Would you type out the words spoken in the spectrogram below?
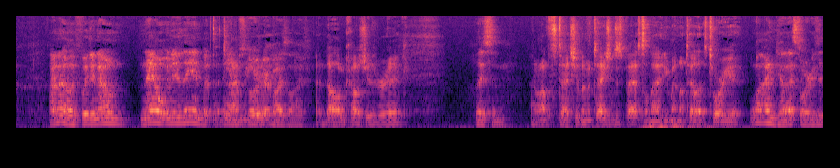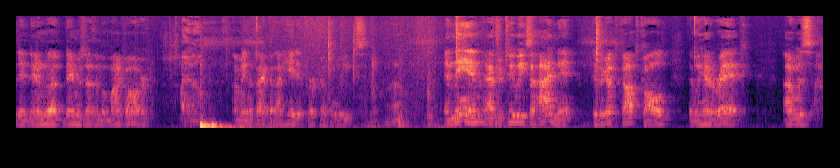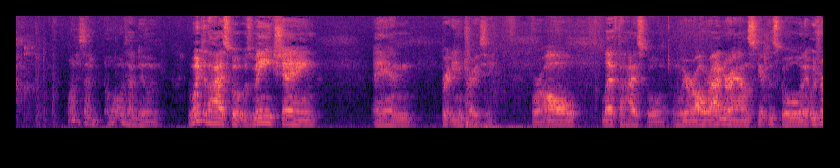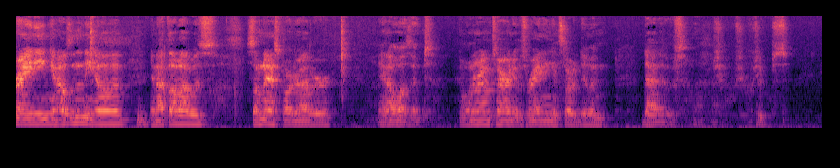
I know. If we'd have known now what we knew then, but That you know, story of everybody's life. That dog caused you the wreck. Listen, I don't know if the statute of limitations is passed on that. You might not tell that story yet. well, I can tell that story because it didn't dam- damage nothing but my car. Yeah. I mean, the fact that I hid it for a couple weeks. Wow. And then, after two weeks of hiding it, because I got the cops called that we had a wreck, I was, what is I, what was I doing? We went to the high school. It was me, Shane, and Brittany and Tracy. We're all left the high school, and we were all riding around, skipping school, and it was raining, and I was in the neon, hmm. and I thought I was some NASCAR driver, and I wasn't. And went around a turn, it was raining, and started doing didos.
